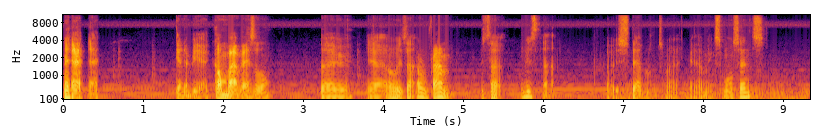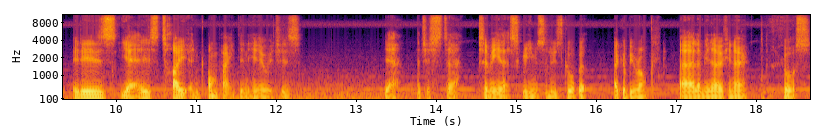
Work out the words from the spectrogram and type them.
that. Gonna be a combat vessel. So, yeah. Oh, is that a ramp? Is that... What is that? Oh, it's stair blocks. Right, okay, that makes more sense. It is, yeah, it is tight and compact in here, which is, yeah, I just, uh, to me, that screams Seleucus score, but I could be wrong. Uh, let me know if you know, of course.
